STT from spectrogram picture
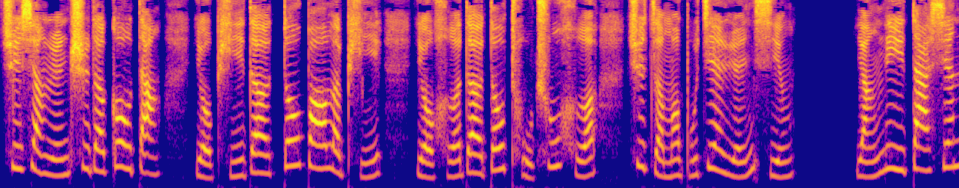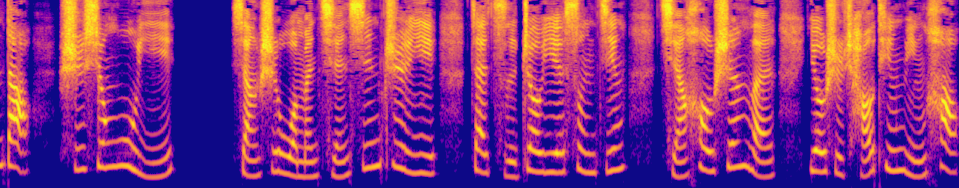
却像人吃的够当，有皮的都剥了皮，有核的都吐出核，却怎么不见人形？”杨力大仙道：“师兄勿疑，想是我们潜心致意，在此昼夜诵经，前后深闻，又是朝廷名号，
